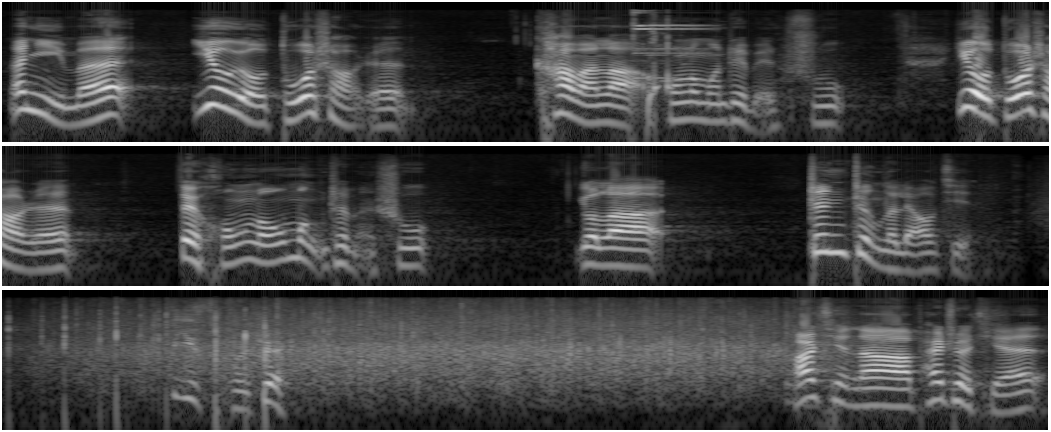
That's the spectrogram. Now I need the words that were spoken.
那你们又有多少人看完了《红楼梦》这本书？又有多少人对《红楼梦》这本书有了真正的了解？弟子回去。而且呢，拍摄前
